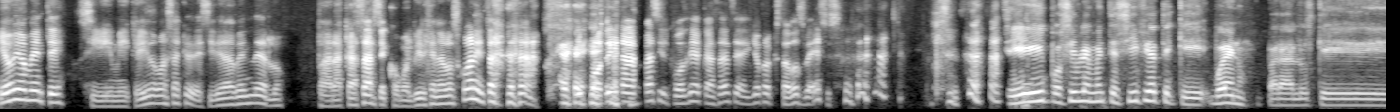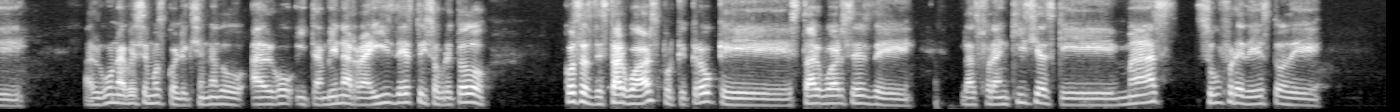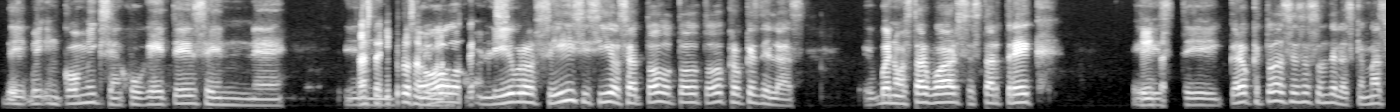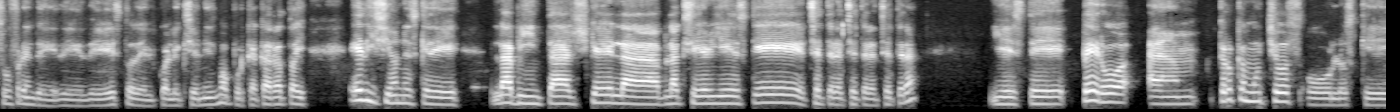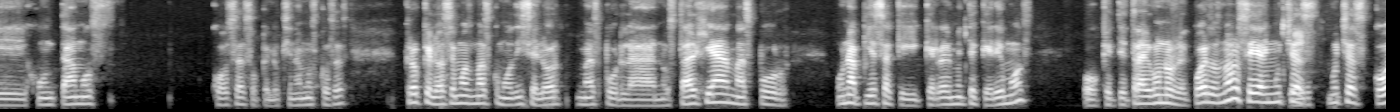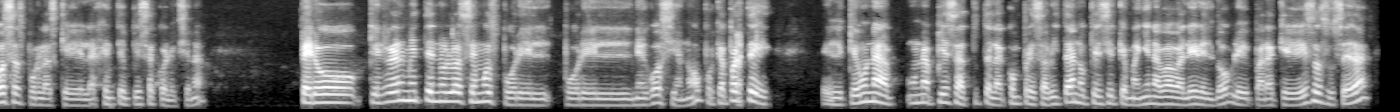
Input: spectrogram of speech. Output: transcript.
Y obviamente, si mi querido Masacre decidiera venderlo, para casarse como el virgen a los 40. podría, fácil, podría casarse, yo creo que hasta dos veces. Sí, posiblemente sí. Fíjate que, bueno, para los que alguna vez hemos coleccionado algo y también a raíz de esto y sobre todo cosas de Star Wars, porque creo que Star Wars es de las franquicias que más sufre de esto de, en cómics, en juguetes, en... Eh, hasta libros, En libros, sí, sí, sí, o sea, todo, todo, todo, creo que es de las, eh, bueno, Star Wars, Star Trek, este, creo que todas esas son de las que más sufren de, esto del coleccionismo, porque acá rato hay ediciones que de la Vintage, que la Black Series, que etcétera, etcétera, etcétera. Y este, pero creo que muchos o los que juntamos cosas o coleccionamos cosas, creo que lo hacemos más como dice Lord, más por la nostalgia, más por una pieza que, que realmente queremos o que te trae unos recuerdos, no lo sé, hay muchas, muchas cosas por las que la gente empieza a coleccionar, pero que realmente no lo hacemos por el, por el negocio, ¿no? Porque aparte, el que una, una pieza tú te la compres ahorita no quiere decir que mañana va a valer el doble. Para que eso suceda,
